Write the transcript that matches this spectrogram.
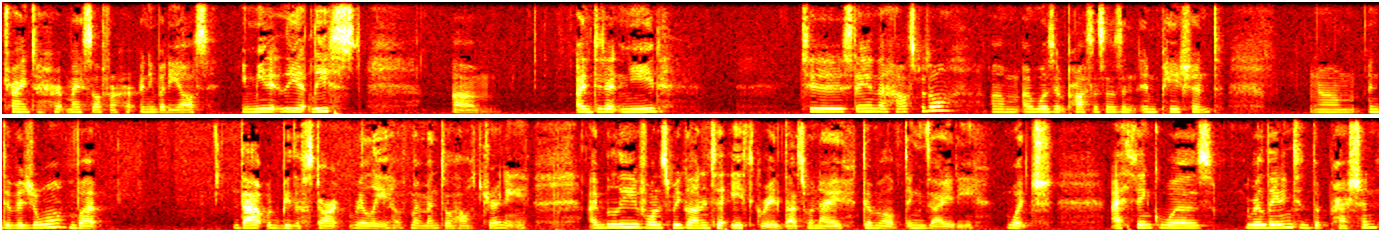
trying to hurt myself or hurt anybody else immediately, at least. Um, I didn't need to stay in the hospital. Um, I wasn't processed as an inpatient um, individual, but that would be the start, really, of my mental health journey. I believe once we got into eighth grade, that's when I developed anxiety, which I think was relating to depression,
